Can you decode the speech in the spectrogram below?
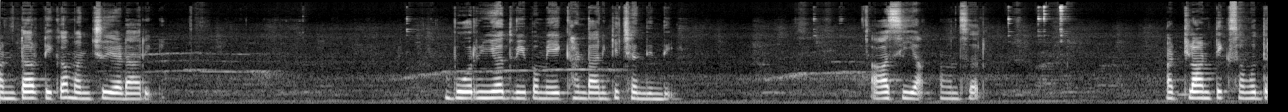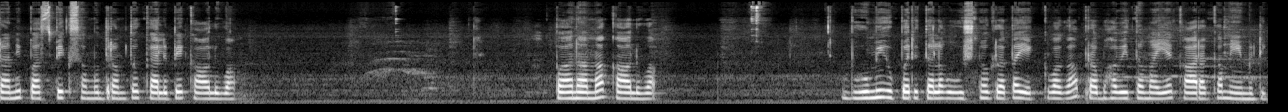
అంటార్టికా మంచు ఎడారి. బోర్నియో ద్వీపం ఏ ఖండానికి చెందింది? ఆసియా. ఆన్సర్. అట్లాంటిక్ సముద్రాన్ని పసిఫిక్ సముద్రంతో కలిపే కాలువ. పానామా కాలువ. భూమి ఉపరితల ఉష్ణోగ్రత ఎక్కువగా ప్రభావితమయ్యే కారకం ఏమిటి?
